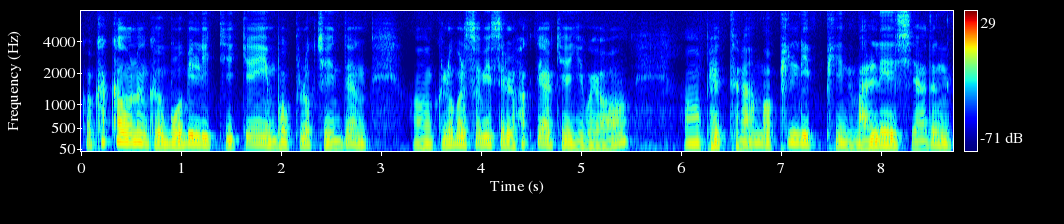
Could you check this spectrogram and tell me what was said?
그 카카오는 그 모빌리티, 게임, 뭐 블록체인 등 어, 글로벌 서비스를 확대할 계획이고요. 어, 베트남, 뭐 필리핀, 말레이시아 등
